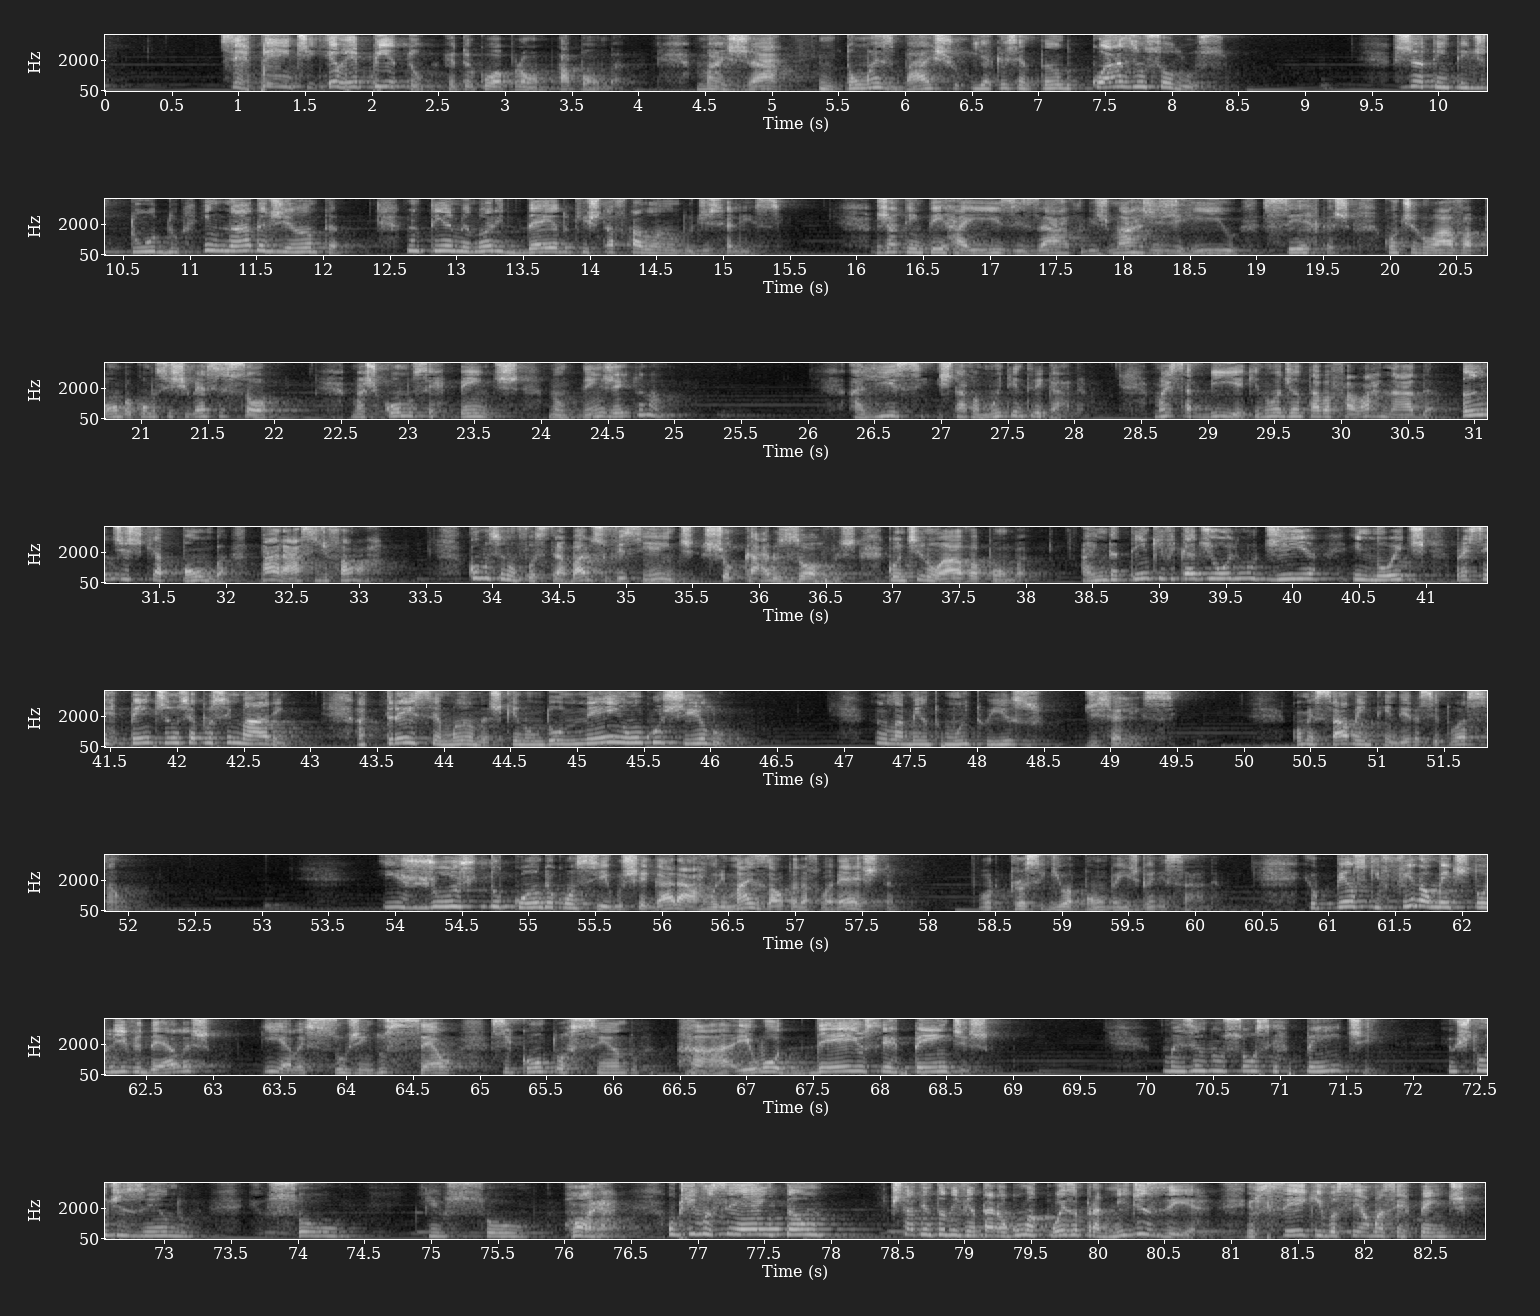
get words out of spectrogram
Serpente, eu repito, retrucou a pomba, mas já em tom mais baixo e acrescentando quase um soluço. Já tentei de tudo e nada adianta. Não tenho a menor ideia do que está falando, disse Alice. Já tentei raízes, árvores, margens de rio, cercas, continuava a pomba como se estivesse só. Mas como serpentes, não tem jeito não. Alice estava muito intrigada, mas sabia que não adiantava falar nada antes que a pomba parasse de falar. Como se não fosse trabalho suficiente chocar os ovos, continuava a pomba. Ainda tenho que ficar de olho no dia e noite para as serpentes não se aproximarem. Há três semanas que não dou nenhum cochilo. Eu lamento muito isso, disse Alice. Começava a entender a situação. E justo quando eu consigo chegar à árvore mais alta da floresta, prosseguiu a pomba esganiçada. Eu penso que finalmente estou livre delas e elas surgem do céu, se contorcendo. Ah, eu odeio serpentes! Mas eu não sou serpente. Eu estou dizendo, eu sou. Eu sou. Ora, o que você é então? Está tentando inventar alguma coisa para me dizer. Eu sei que você é uma serpente.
